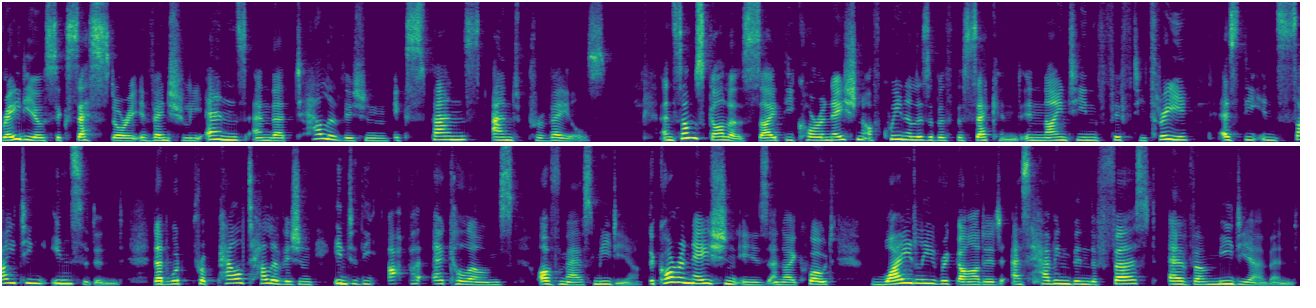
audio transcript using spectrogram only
radio's success story eventually ends and that television expands and prevails. And some scholars cite the coronation of Queen Elizabeth II in 1953 as the inciting incident that would propel television into the upper echelons of mass media. The coronation is, and I quote, widely regarded as having been the first ever media event,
